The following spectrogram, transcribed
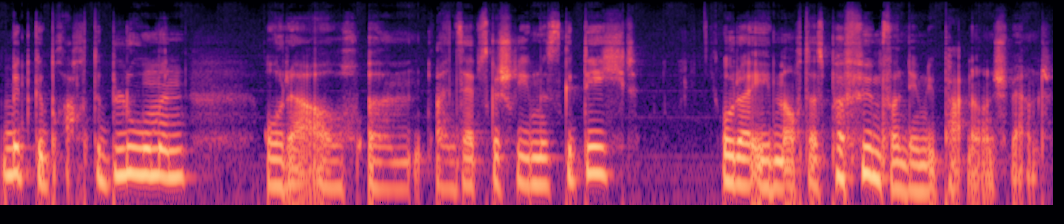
mitgebrachte Blumen oder auch ähm, ein selbstgeschriebenes Gedicht oder eben auch das Parfüm, von dem die Partnerin schwärmt.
